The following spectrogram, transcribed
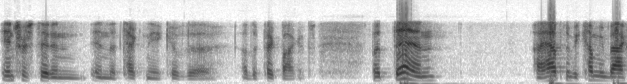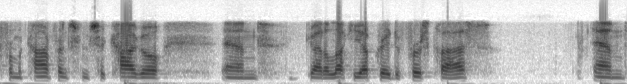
interested in in the technique of the of the pickpockets. But then I happened to be coming back from a conference from Chicago and got a lucky upgrade to first class and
